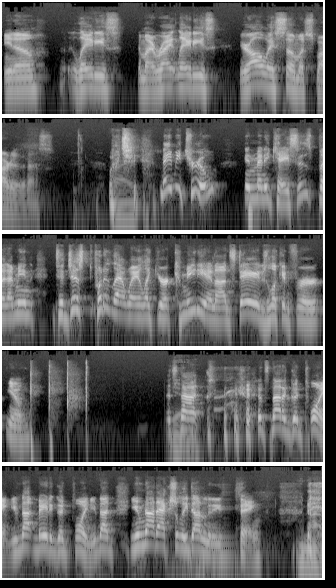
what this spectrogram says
You know, ladies, am I right, ladies? You're always so much smarter than us. Which Right. may be true in many cases, but I mean to just put it that way, like you're a comedian on stage looking for, you know, it's Yeah. not it's not a good point. You've not made a good point. You've not you've not actually done anything. You might,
